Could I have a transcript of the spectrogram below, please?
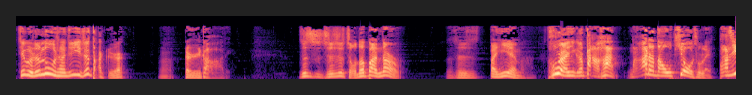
结果这路上就一直打嗝，啊，嗝嘎的，这只只是走到半道，这半夜嘛，突然一个大汉拿着刀跳出来打劫，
